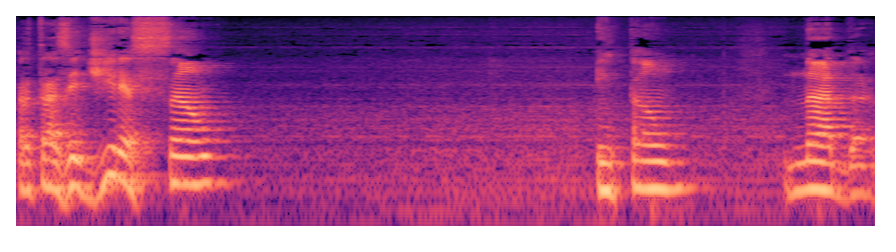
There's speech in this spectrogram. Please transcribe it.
para trazer direção. Então, nada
